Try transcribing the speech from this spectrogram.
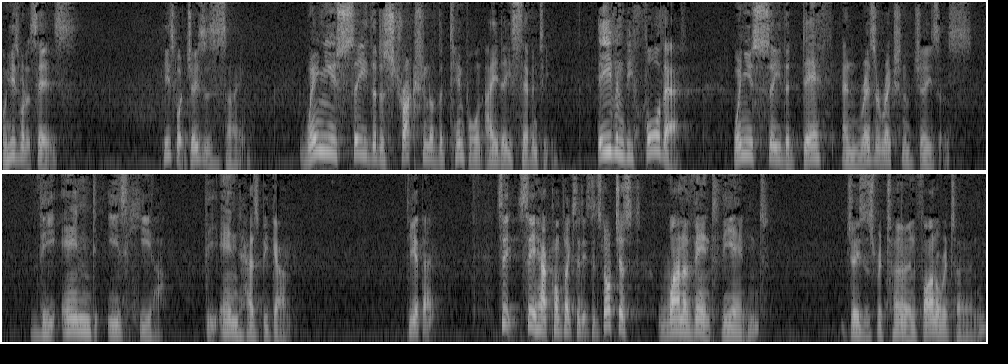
Well, here's what it says. Here's what Jesus is saying. When you see the destruction of the temple in AD 70, even before that, when you see the death and resurrection of Jesus, the end is here. The end has begun. Do you get that? See, see how complex it is? It's not just one event, the end, Jesus' return, final return.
